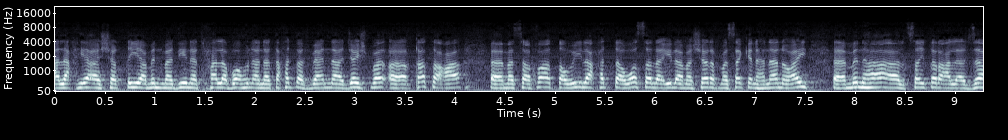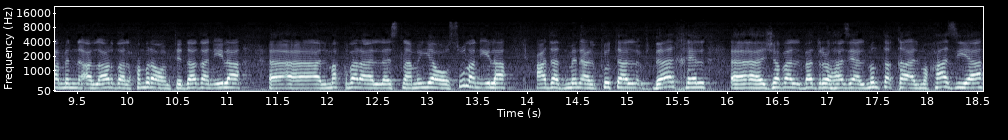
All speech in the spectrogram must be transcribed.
الأحياء الشرقية من مدينة حلب. وهنا نتحدث بأن الجيش قطع مسافات طويلة حتى وصل إلى مشارف مساكن هنانو أي منها السيطرة على أجزاء من الأرض الحمراء وامتدادا إلى المقبرة الإسلامية ووصولا إلى عدد من الكتل داخل جبل بدر. هذه المنطقة المحاذية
